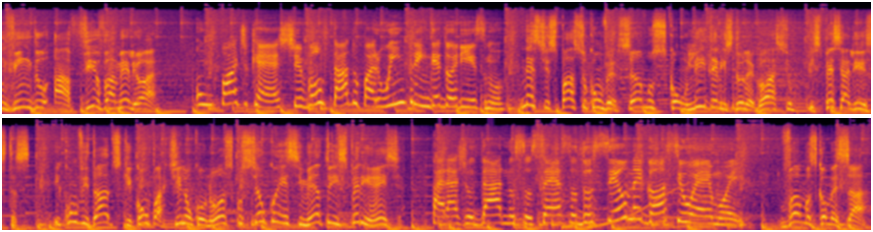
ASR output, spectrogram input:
Bem-vindo a Viva Melhor! Um podcast voltado para o empreendedorismo. Neste espaço conversamos com líderes do negócio, especialistas e convidados que compartilham conosco seu conhecimento e experiência. Para ajudar no sucesso do seu negócio Amway. Vamos começar!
